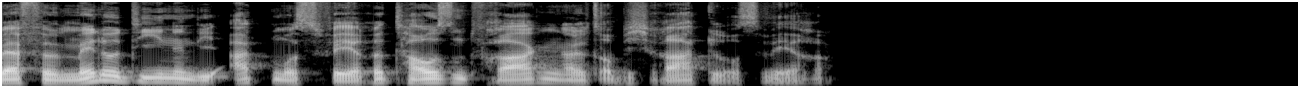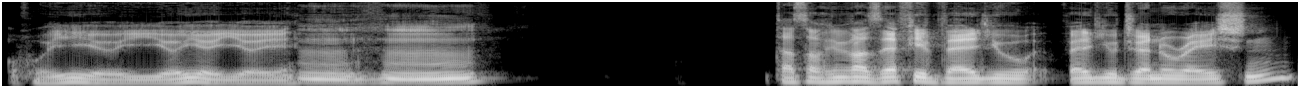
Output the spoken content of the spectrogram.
werfe Melodien in die Atmosphäre, tausend Fragen, als ob ich ratlos wäre. Uiuiuiui. Mhm. Das ist auf jeden Fall sehr viel Value, Value Generation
